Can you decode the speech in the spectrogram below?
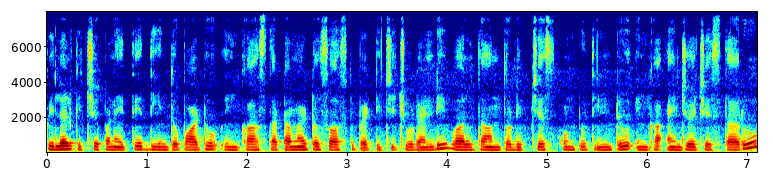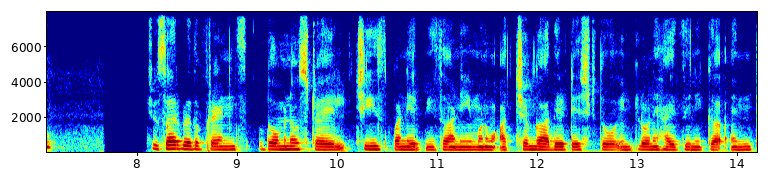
పిల్లలకి ఇచ్చే పని అయితే దీంతో పాటు ఇంకాస్త టమాటో సాస్ని పెట్టించి చూడండి. వాళ్ళు దాంతో డిప్ చేసుకుంటూ తింటూ ఇంకా ఎంజాయ్ చేస్తారు. చూసారు కదా friends Domino style cheese paneer పిజ్జాని మనం అచ్చంగా అదే టేస్ట్తో ఇంట్లోనే హైజీనిక్గా ఎంత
